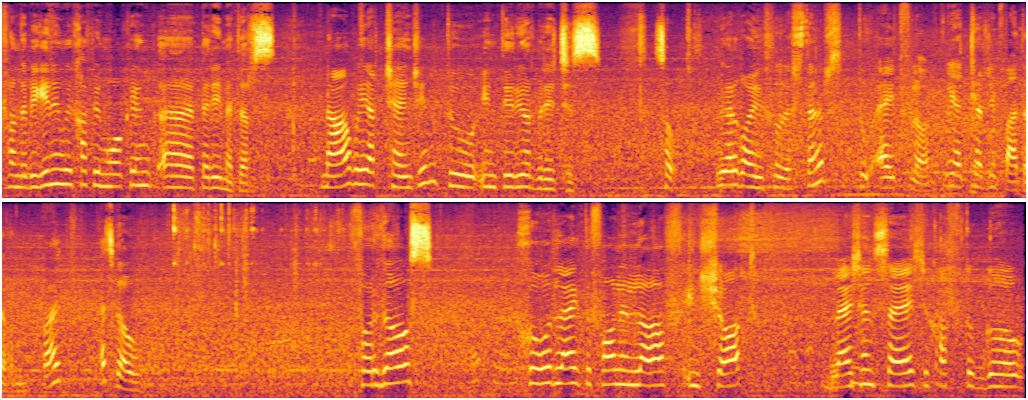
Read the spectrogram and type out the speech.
From the beginning, we have been walking uh, perimeters. Now we are changing to interior bridges. So we are going through the stairs to eighth floor. We are changing pattern, right? Let's go. For those who would like to fall in love in short, legend says you have to go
